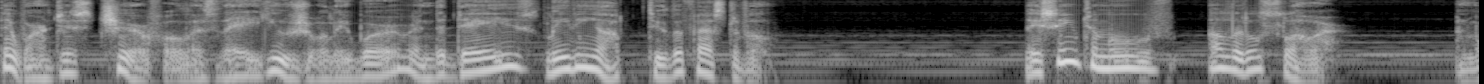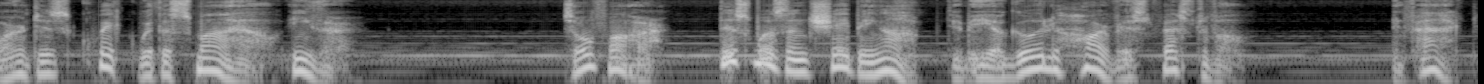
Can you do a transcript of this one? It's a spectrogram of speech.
They weren't as cheerful as they usually were in the days leading up to the festival. They seemed to move a little slower and weren't as quick with a smile either. So far, this wasn't shaping up to be a good harvest festival. In fact,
